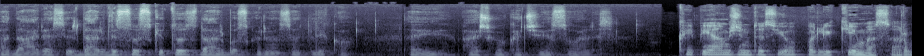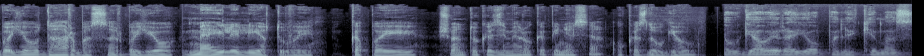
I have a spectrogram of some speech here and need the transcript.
padaręs ir dar visus kitus darbus, kuriuos atliko. Tai aišku, kad šviesuolis. Kaip įamžintas jo palikimas arba jo darbas arba jo meilė Lietuvai, kapai Švento Kazimiero kapinėse, o kas daugiau? Daugiau yra jo palikimas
